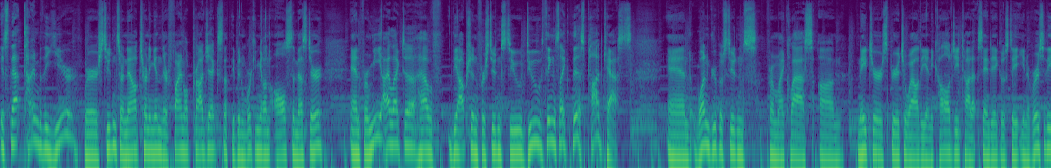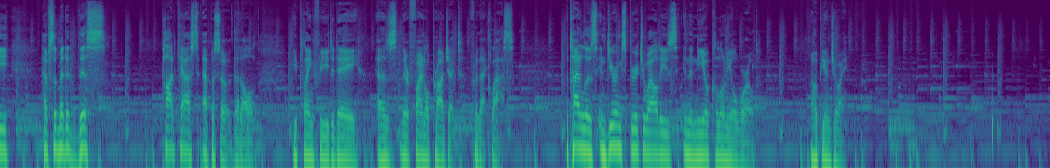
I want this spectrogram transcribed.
It's that time of the year where students are now turning in their final projects that they've been working on all semester. And for me, I like to have the option for students to do things like this podcasts. And one group of students from my class on nature, spirituality, and ecology taught at San Diego State University have submitted this podcast episode that I'll be playing for you today as their final project for that class. The title is Enduring Spiritualities in the Neo Colonial World. I hope you enjoy.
